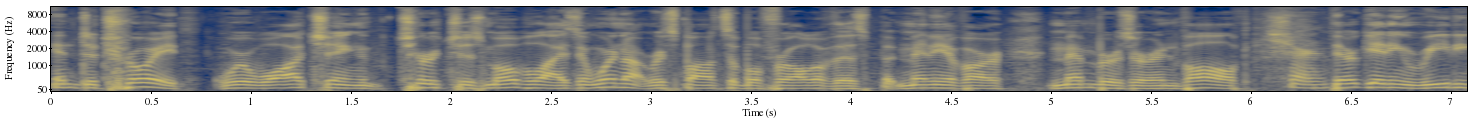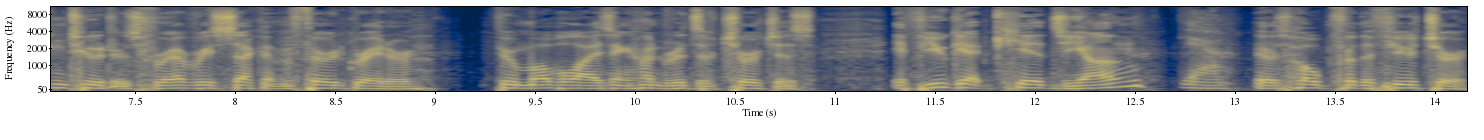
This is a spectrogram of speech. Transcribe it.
in Detroit, we're watching churches mobilize, and we're not responsible for all of this, but many of our members are involved. Sure. They're getting reading tutors for every second and third grader through mobilizing hundreds of churches. If you get kids young, Yeah. there's hope for the future.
